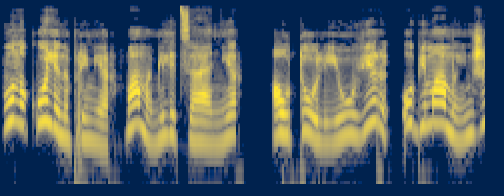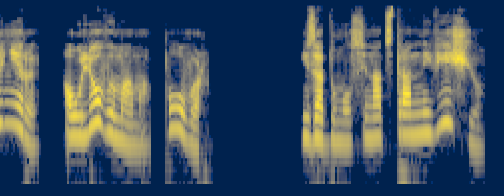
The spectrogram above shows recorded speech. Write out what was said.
Вон у Коли, например, мама милиционер, а у Толи и у Веры обе мамы инженеры, а у Левы мама повар. И задумался над странной вещью,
